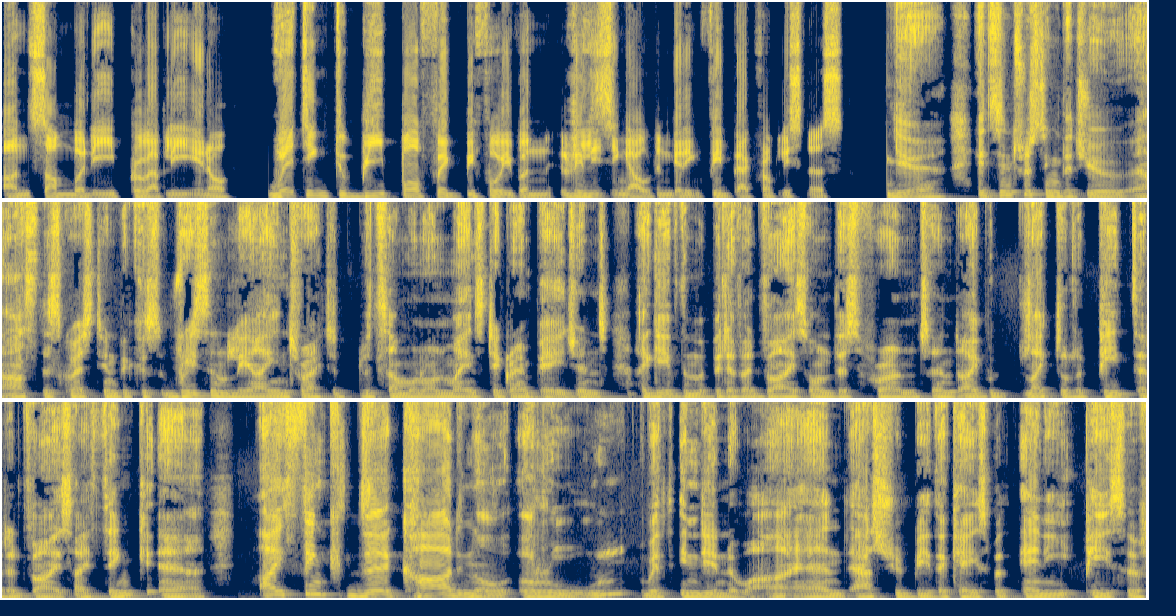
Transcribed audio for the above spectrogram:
on somebody probably, you know, waiting to be perfect before even releasing out and getting feedback from listeners? Yeah, it's interesting that you uh, asked this question because recently I interacted with someone on my Instagram page and I gave them a bit of advice on this front. And I would like to repeat that advice, I think. Uh, I think the cardinal rule with Indian noir, and as should be the case with any piece of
